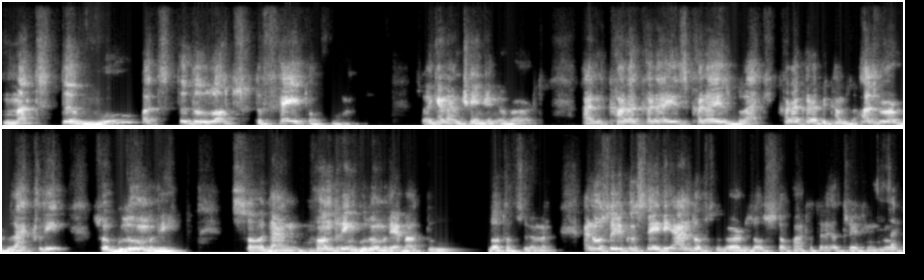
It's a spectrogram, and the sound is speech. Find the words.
not the woo, but the, the lot, the fate of woman. So again, I'm changing a word. And kara kara is, kara is black, kara kara becomes adverb blackly, so gloomily. So then pondering gloomily about the lot of women. And also you can say the end of the word is also part of the illustrating group.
